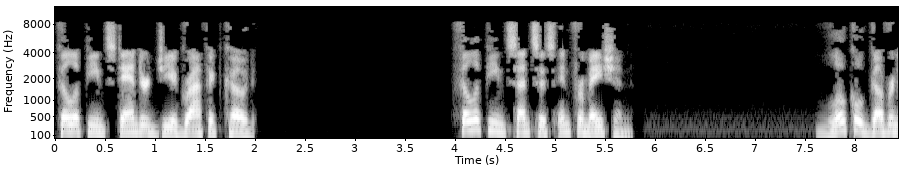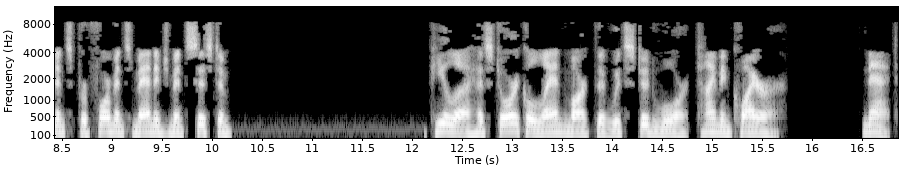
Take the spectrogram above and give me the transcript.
Philippine Standard Geographic Code. Philippine Census Information. Local Governance Performance Management System. Pila a historical landmark that withstood war, Time Inquirer. Net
